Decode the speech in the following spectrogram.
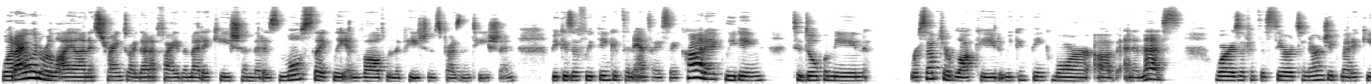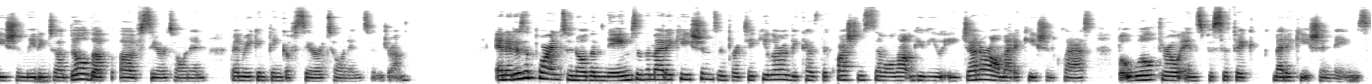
What I would rely on is trying to identify the medication that is most likely involved in the patient's presentation. Because if we think it's an antipsychotic leading to dopamine receptor blockade, we can think more of NMS. Whereas if it's a serotonergic medication leading to a buildup of serotonin, then we can think of serotonin syndrome. And it is important to know the names of the medications in particular because the question stem will not give you a general medication class, but will throw in specific medication names.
